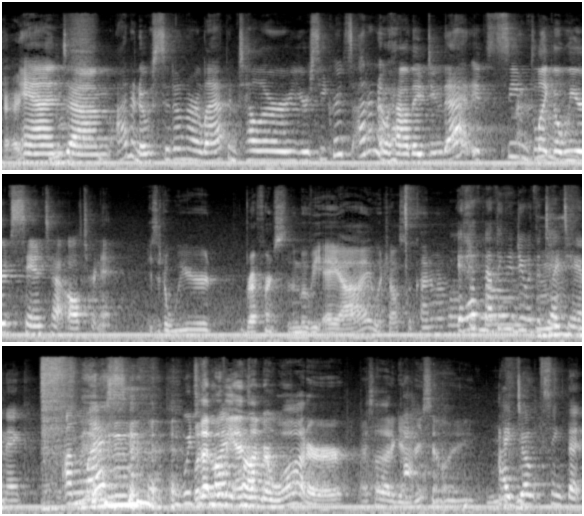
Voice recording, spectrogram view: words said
Okay. and um, I don't know, sit on our lap and tell her your secrets. I don't know how they do that. It seemed like a weird Santa alternate. Is it a weird reference to the movie AI, which also kind of involves? It a had nothing to do with the Titanic, unless which Well, that is my movie ends problem. underwater. I saw that again recently. I don't think that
